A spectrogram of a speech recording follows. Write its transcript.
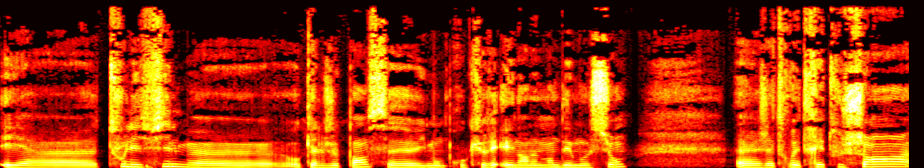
Et euh, tous les films euh, auxquels je pense, euh, ils m'ont procuré énormément d'émotions. Euh, j'ai trouvé très touchant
